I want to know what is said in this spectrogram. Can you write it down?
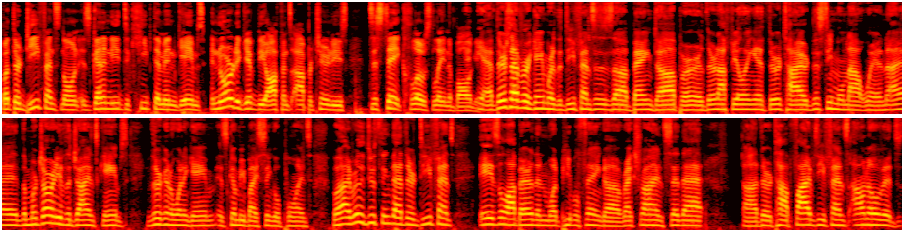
but their defense, Nolan, is going to need to keep them in games in order to give the offense opportunities to stay close late in the ballgame. yeah, if there's ever a game where the defense is uh, banged up or they're not feeling it, they're tired, this team will not win. I, the majority of the Giants games, if they're going to win a game, it's going to be by single points. But I really do think that their defense is a lot better than what people think. Uh, Rex Ryan said that. Uh, they're a top five defense. I don't know if it's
